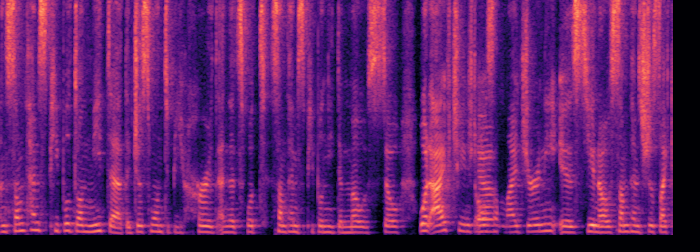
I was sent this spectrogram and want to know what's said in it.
And sometimes people don't need that. They just want to be heard. And that's what sometimes people need the most. So what I've changed yeah. also on my journey is, you know, sometimes just like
